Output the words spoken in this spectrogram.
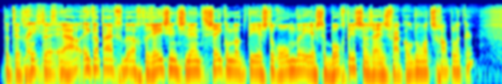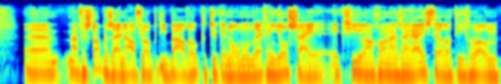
Dat het goed. eh, ja, ik had eigenlijk gedacht, de race-incident. Zeker omdat het de eerste ronde, de eerste bocht is. Dan zijn ze vaak ook nog wat schappelijker. Ehm, maar Verstappen zei na afloop, die baalde ook natuurlijk enorm onderweg. En Jos zei, ik zie dan gewoon aan zijn rijstijl dat hij gewoon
